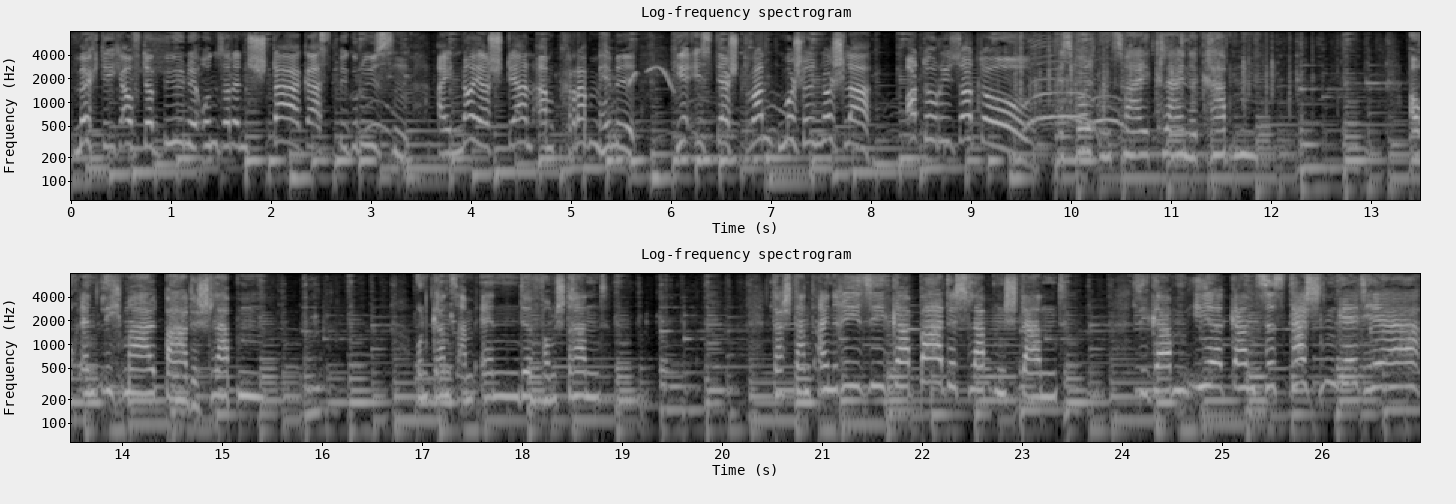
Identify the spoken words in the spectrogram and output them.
möchte ich auf der Bühne unseren Stargast begrüßen. Ein neuer Stern am Krabbenhimmel. Hier ist der Strandmuschelnuschler, Otto Risotto. Es wollten zwei kleine Krabben auch endlich mal Badeschlappen. Und ganz am Ende vom Strand, da stand ein riesiger Badeschlappenstand. Sie gaben ihr ganzes Taschengeld her.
